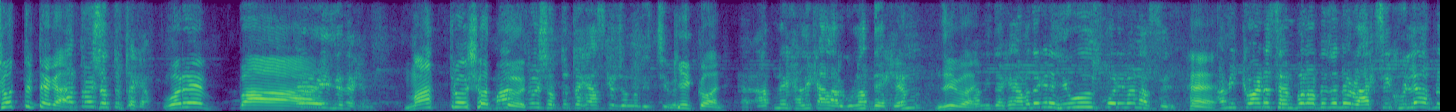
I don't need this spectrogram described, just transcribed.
সত্তর টাকা? মাত্র সত্তর টাকা। ওরে এই যে দেখেন। মাত্র সত্তর। সত্তর টাকা আজকের জন্য দিচ্ছি কি কন? হ্যাঁ, আপনি খালি কালারগুলা দেখেন। জি ভাই। আমি দেখেন আমাদের এখানে হিউজ পরিমাণ আছে। হ্যাঁ। আমি কয়টা স্যাম্পল আপনার জন্য রাখছি খুলে আপনি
